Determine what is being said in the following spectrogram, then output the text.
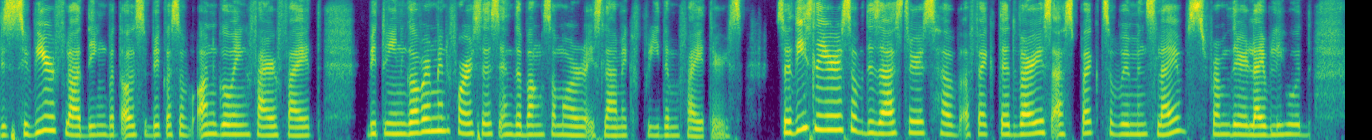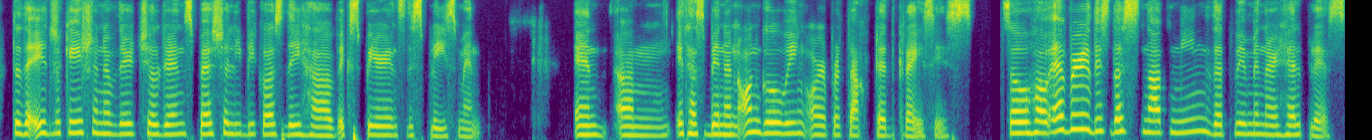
severe flooding, but also because of ongoing firefight between government forces and the Bangsamoro Islamic freedom fighters. So these layers of disasters have affected various aspects of women's lives, from their livelihood to the education of their children, especially because they have experienced displacement and um, it has been an ongoing or protracted crisis. So however, this does not mean that women are helpless.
